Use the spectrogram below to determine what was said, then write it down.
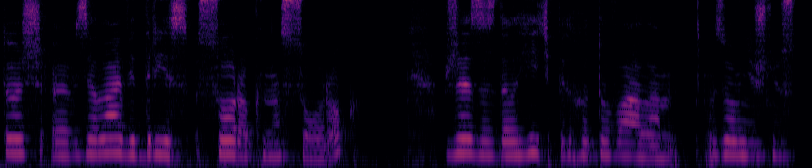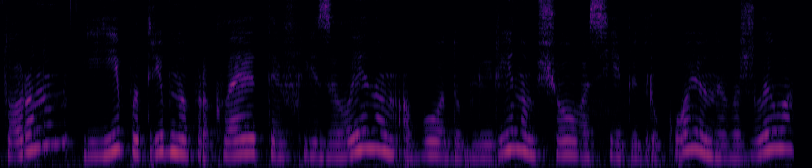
Тож е, взяла відріз 40 на 40. Вже заздалегідь підготувала зовнішню сторону. Її потрібно проклеїти флізелином або дубліріном, що у вас є під рукою, неважливо,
